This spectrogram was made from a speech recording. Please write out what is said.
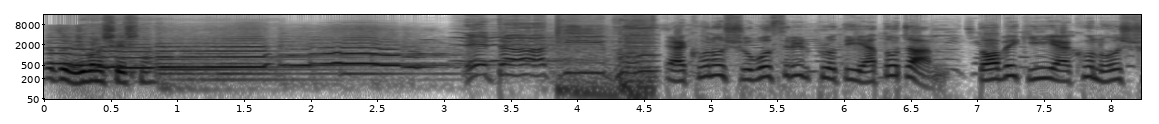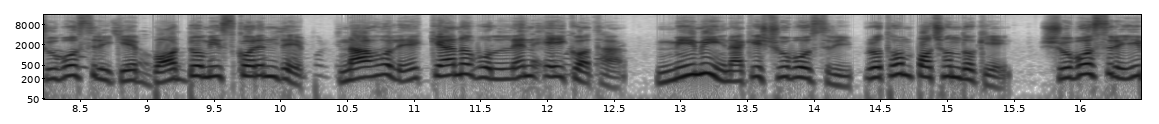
এটা তো জীবনে শেষ না। এটা কি ভুল এখনও শুভশ্রীর প্রতি এত টান তবে কি এখনও শুভশ্রীকে বড্ড মিস করেন দেব? না হলে কেন বললেন এই কথা? মিমি নাকি শুভশ্রী? প্রথম পছন্দ কে? শুভশ্রী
